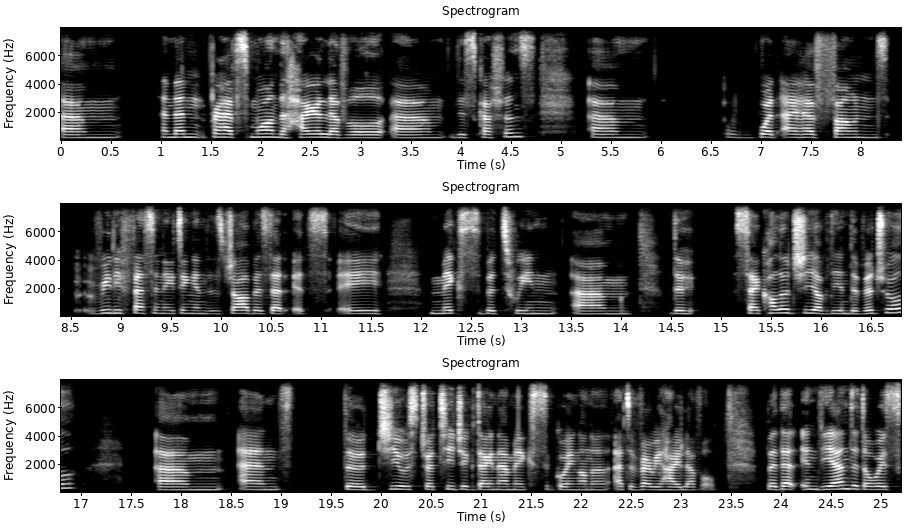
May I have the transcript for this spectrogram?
Um, and then perhaps more on the higher level um, discussions. Um, what I have found really fascinating in this job is that it's a mix between um, the psychology of the individual um, and the geostrategic dynamics going on a, at a very high level. But that in the end, it always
